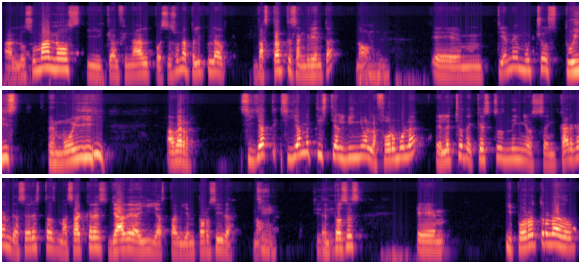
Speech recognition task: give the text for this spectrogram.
a los humanos y que al final, pues es una película bastante sangrienta, ¿no? Eh, tiene muchos twists muy... A ver, si ya, si ya metiste al niño a la fórmula, el hecho de que estos niños se encargan de hacer estas masacres, ya de ahí ya está bien torcida, ¿no? Sí, sí, sí. Entonces, eh, y por otro lado,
